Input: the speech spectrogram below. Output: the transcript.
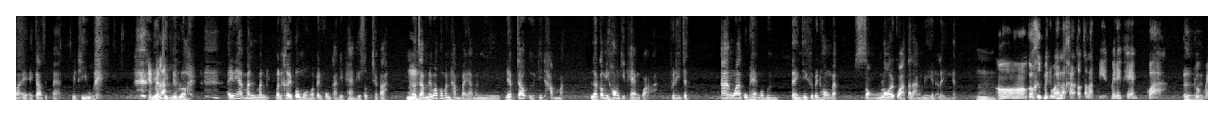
ว่าไอ้ไอ้เก้าสิบแปดวิทยุ เห็นไหมล่ะรียกติดเรียบร้อยไอเนี่ยมันมันมันเคยโปรโมทว่าเป็นโครงการที่แพงที่สุดใช่ปะอืมแล้วจำได้ว่าพอมันทำไปอะมันมีเดฟเจ้าอื่นที่ทำอะแล้วก็มีห้องที่แพงกว่า เพื่อที่จะอ้างว่ากูแพงกว่ามึง แต่จริงๆคือเป็นห้องแบบสองร้อยกว่าตารางเมตรอะไรอย่างเงี้ยอืมอ๋อ ก็คือหมายถึงว่าราคาต่อตารางเมตรไม่ได้แพงกว่าเออถูกไหม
